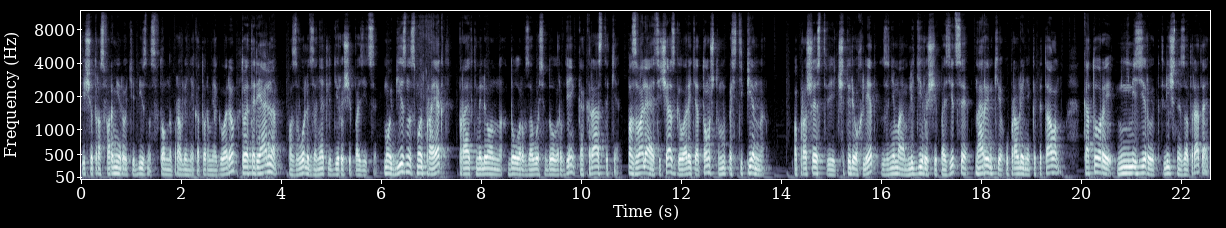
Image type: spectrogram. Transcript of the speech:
еще трансформируете бизнес в том направлении, о котором я говорю, то это реально позволит занять лидирующие позиции. Мой бизнес, мой проект, проект миллион долларов за 8 долларов в день, как раз таки позволяет сейчас говорить о том, что мы постепенно по прошествии четырех лет занимаем лидирующие позиции на рынке управления капиталом, который минимизирует личные затраты,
